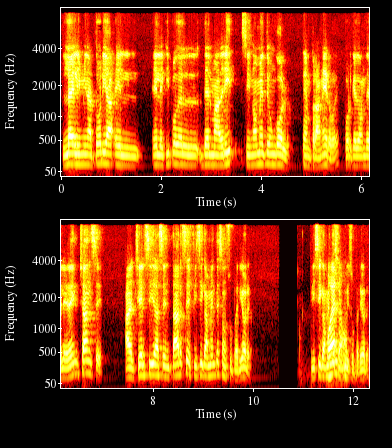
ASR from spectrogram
la eliminatoria el, equipo del, del, Madrid si no mete un gol tempranero, ¿eh? porque donde le den chance al Chelsea de asentarse, físicamente son superiores. Físicamente son muy superiores.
